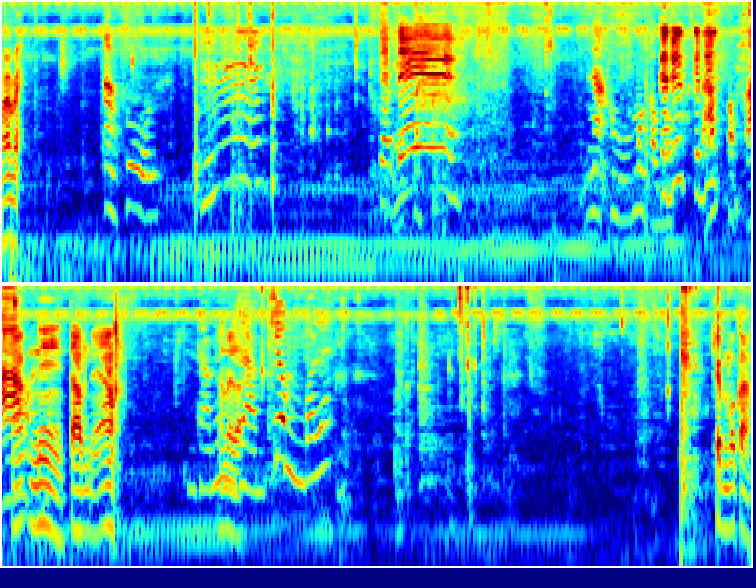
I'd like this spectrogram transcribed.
มาไหมอะพูนอืมเจ็บเด้หน้าหูมันก็กระดึกกระดึกตับเปล่าอะนี่ตำเนี่ยเอาทำทำไมให้ล่ะดำเข้มบ่เลยเข้มบ่ก่อน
